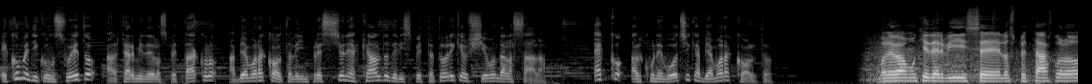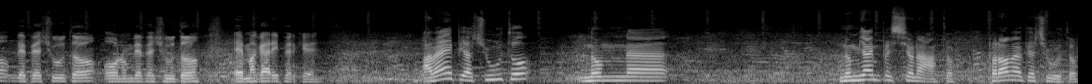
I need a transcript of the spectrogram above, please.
E come di consueto, al termine dello spettacolo, abbiamo raccolto le impressioni a caldo degli spettatori che uscivano dalla sala. Ecco alcune voci che abbiamo raccolto. Volevamo chiedervi se lo spettacolo vi è piaciuto o non vi è piaciuto e magari perché. A me è piaciuto, non, eh, non mi ha impressionato, però mi è piaciuto.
